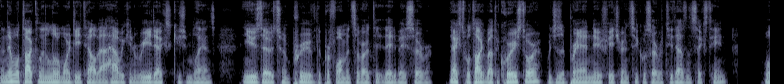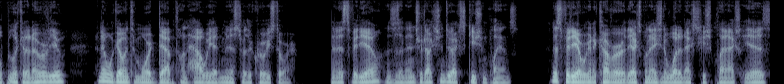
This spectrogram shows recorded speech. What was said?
and then we'll talk in a little more detail about how we can read execution plans and use those to improve the performance of our database server. Next, we'll talk about the Query Store, which is a brand new feature in SQL Server 2016. We'll look at an overview and then we'll go into more depth on how we administer the query store. In this video, this is an introduction to execution plans. In this video, we're going to cover the explanation of what an execution plan actually is,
